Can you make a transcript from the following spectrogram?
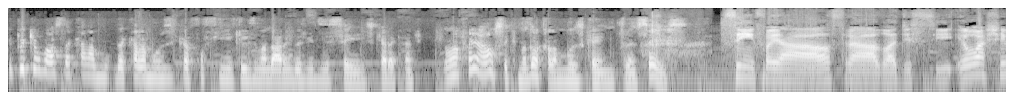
E porque eu gosto daquela, daquela música fofinha que eles mandaram em 2016, que era. Não foi a Áustria que mandou aquela música em francês? Sim, foi a Áustria, a Lua de Si. Eu achei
